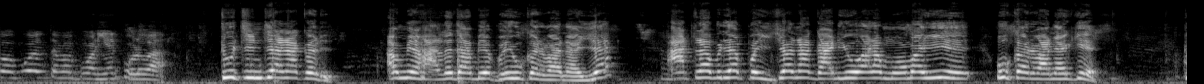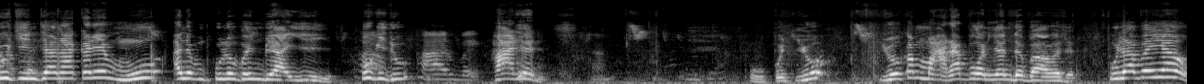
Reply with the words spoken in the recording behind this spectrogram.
બોલ તમે ભણિયા ફોડવા. તું ચિંતા ના કરી. અમે હાલ જ આ બે ભાઈ શું કરવાના હે. આટલા બધા પૈસાના ગાડીઓ વાળા મોંમાં ઈ શું કરવાના કે? તું ચિંતા ના કરે હું અને ફૂલો ભાઈ બે આવીએ શું કીધું? સારું ભાઈ. હારે. યો જો કે મારા પોણિયાને દબાવે છે. ફૂલાભાઈ આવો.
